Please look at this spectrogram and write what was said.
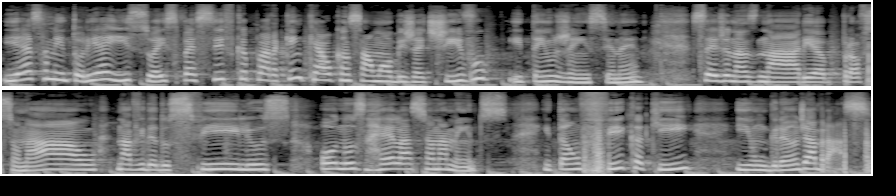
E essa mentoria é isso, é específica para quem quer alcançar um objetivo e tem urgência, né? Seja nas, na área profissional, na vida dos filhos ou nos relacionamentos. Então fica aqui e um grande abraço.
